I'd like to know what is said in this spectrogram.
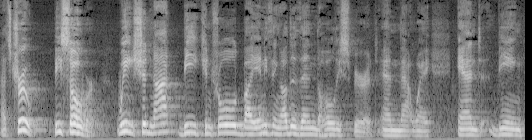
That's true. Be sober. We should not be controlled by anything other than the Holy Spirit and that way. And being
